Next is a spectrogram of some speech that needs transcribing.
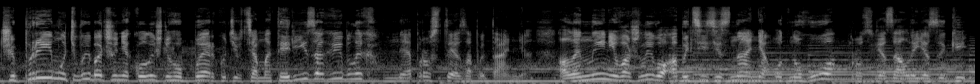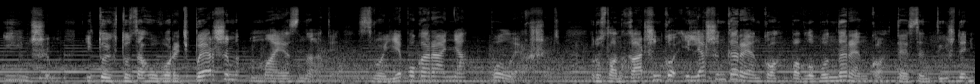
Чи приймуть вибачення колишнього беркутівця матері загиблих? Непросте запитання. Але нині важливо, аби ці зізнання одного розв'язали язики іншим. І той, хто заговорить першим, має знати своє покарання полегшить. Руслан Харченко, Ілля Шинкаренко, Павло Бондаренко, ТСН Тиждень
